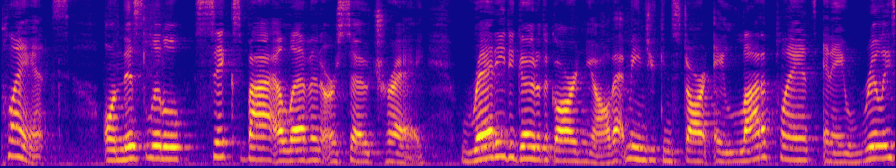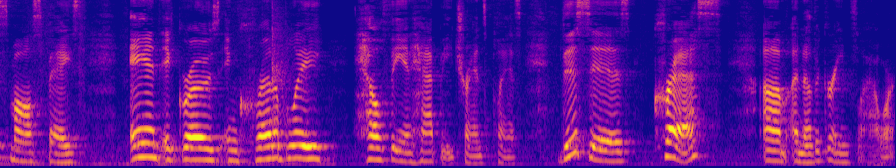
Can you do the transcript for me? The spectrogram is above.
plants on this little 6 by 11 or so tray, ready to go to the garden, y'all. That means you can start a lot of plants in a really small space, and it grows incredibly healthy and happy transplants. This is cress, um, another green flower,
